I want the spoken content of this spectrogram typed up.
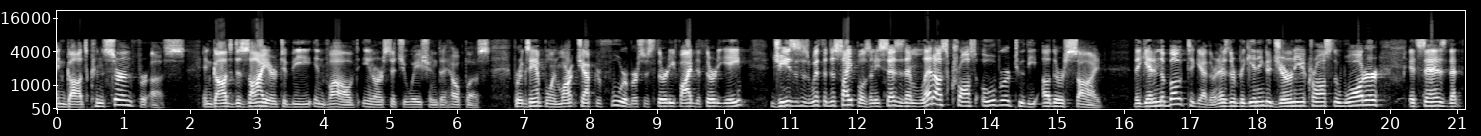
and God's concern for us and God's desire to be involved in our situation to help us. For example, in Mark chapter 4, verses 35 to 38, Jesus is with the disciples and he says to them, Let us cross over to the other side. They get in the boat together, and as they're beginning to journey across the water, it says that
